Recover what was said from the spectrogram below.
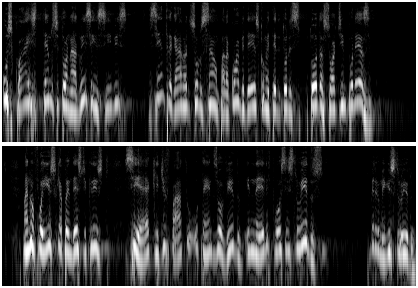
os quais, tendo se tornado insensíveis, se entregaram à dissolução, para com avidez cometerem toda, sorte de impureza. Mas não foi isso que aprendeste de Cristo, se é que de fato o tendes ouvido e nele fossem instruídos. Repita comigo, instruído.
